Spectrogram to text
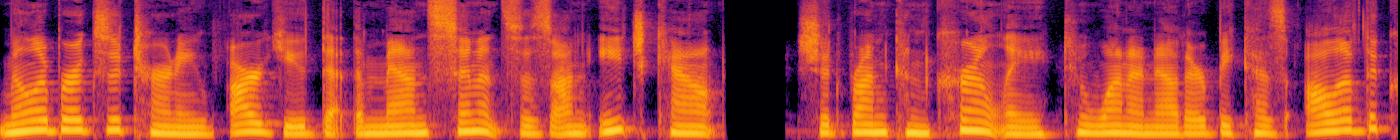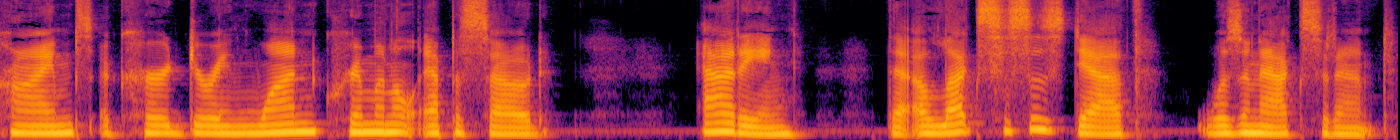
Millerberg's attorney argued that the man's sentences on each count should run concurrently to one another because all of the crimes occurred during one criminal episode, adding that Alexis's death was an accident.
